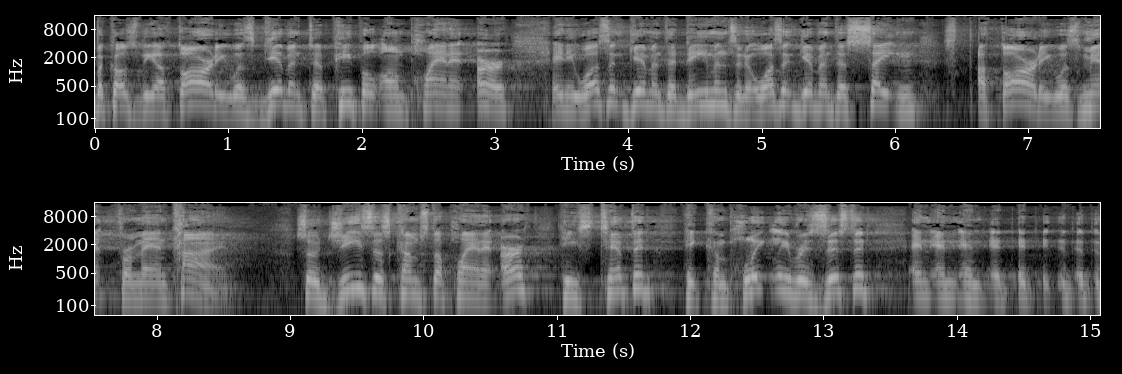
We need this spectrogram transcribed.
because the authority was given to people on planet earth and he wasn't given to demons and it wasn't given to Satan. Authority was meant for mankind. So Jesus comes to planet Earth. He's tempted. He completely resisted. And, and, and it, it, it, the,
